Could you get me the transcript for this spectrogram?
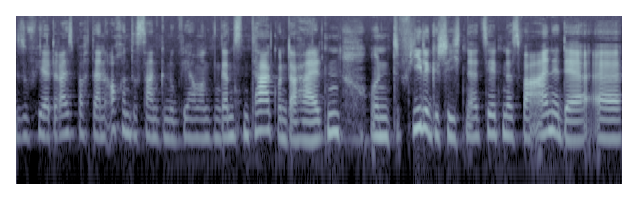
Sophia Dreisbach dann auch interessant genug. Wir haben uns den ganzen Tag unterhalten und viele Geschichten erzählt. Und das war eine der äh,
